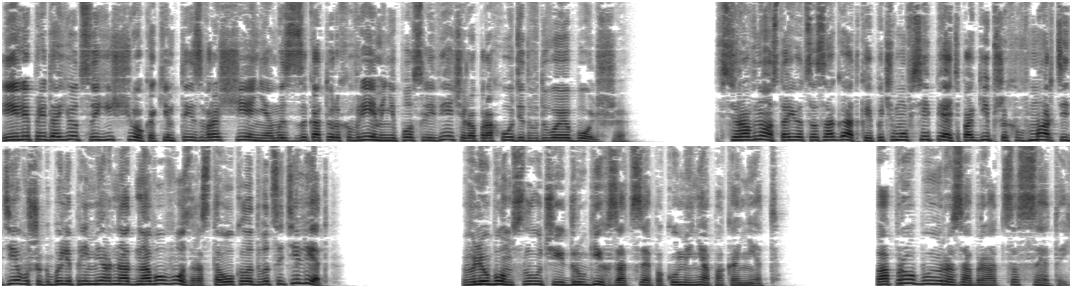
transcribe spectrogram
или предается еще каким-то извращениям, из-за которых времени после вечера проходит вдвое больше. Все равно остается загадкой, почему все пять погибших в марте девушек были примерно одного возраста, около двадцати лет. В любом случае других зацепок у меня пока нет. Попробую разобраться с этой.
